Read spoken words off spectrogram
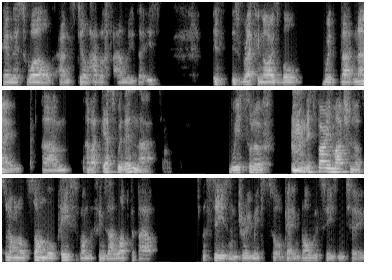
in this world and still have a family that is, is, is recognizable with that name? Um, and I guess within that, we sort of, it's very much an, sort of an ensemble piece. One of the things I loved about the season drew me to sort of get involved with season two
